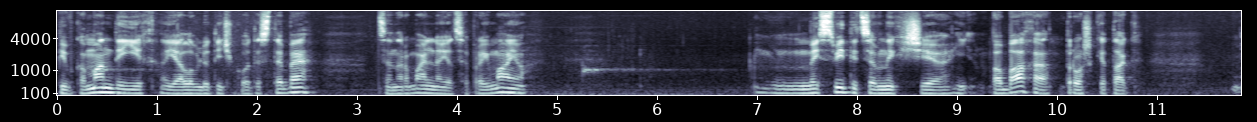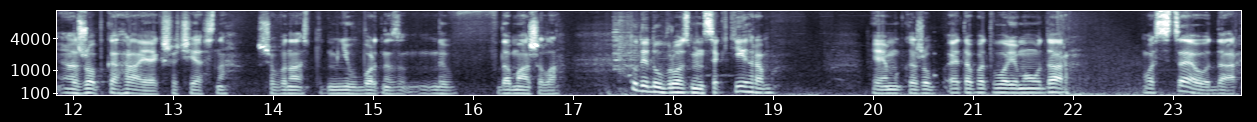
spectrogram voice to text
півкоманди їх. Я ловлю тичку від СТБ. Це нормально, я це приймаю. Не світиться в них ще бабаха, трошки так. Жопка грає, якщо чесно, щоб вона тут мені в борт не, вдамажила. Тут іду в розмін к тіграм. Я йому кажу, це по-твоєму удар. Ось це удар.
